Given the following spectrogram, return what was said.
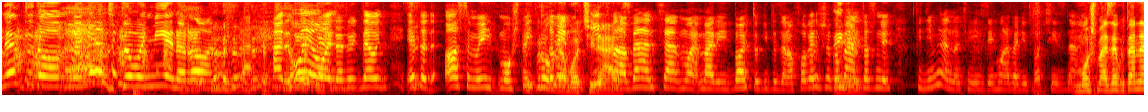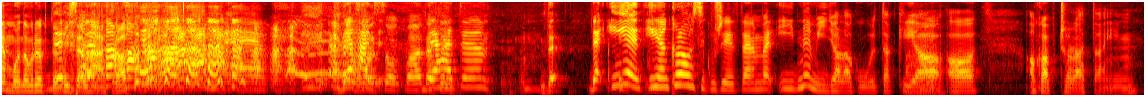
Nem tudom, mert nem tudom, hogy milyen a randizás. Hát De olyan, hogy, de hogy érted, azt mondom, hogy most mit tudom én, itt van a Bence, már, így vagytok itt ezen a fogadás, és akkor Igen. Bence azt mondja, hogy figyelj, mi lenne, ha izé holnap együtt pacsiznánk? Most már ezek után nem mondom, rögtön viszem hátra. De hát, szokva, de hát De, De ilyen, ilyen klasszikus értelemben így nem így alakultak ki a, a, a kapcsolataim.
